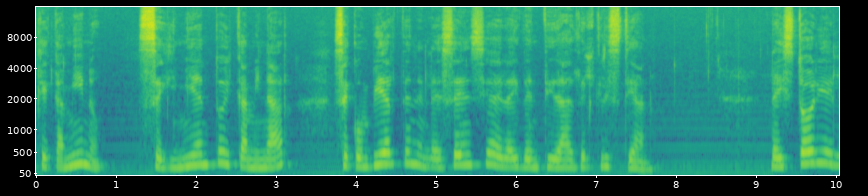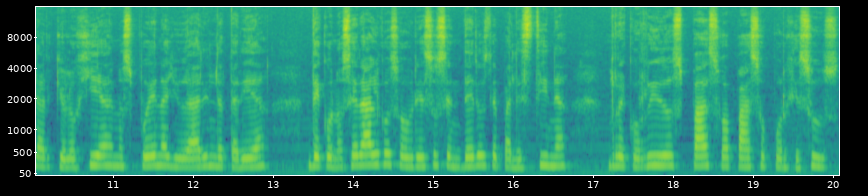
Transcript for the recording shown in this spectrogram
que camino, seguimiento y caminar se convierten en la esencia de la identidad del cristiano. La historia y la arqueología nos pueden ayudar en la tarea de conocer algo sobre esos senderos de Palestina recorridos paso a paso por Jesús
